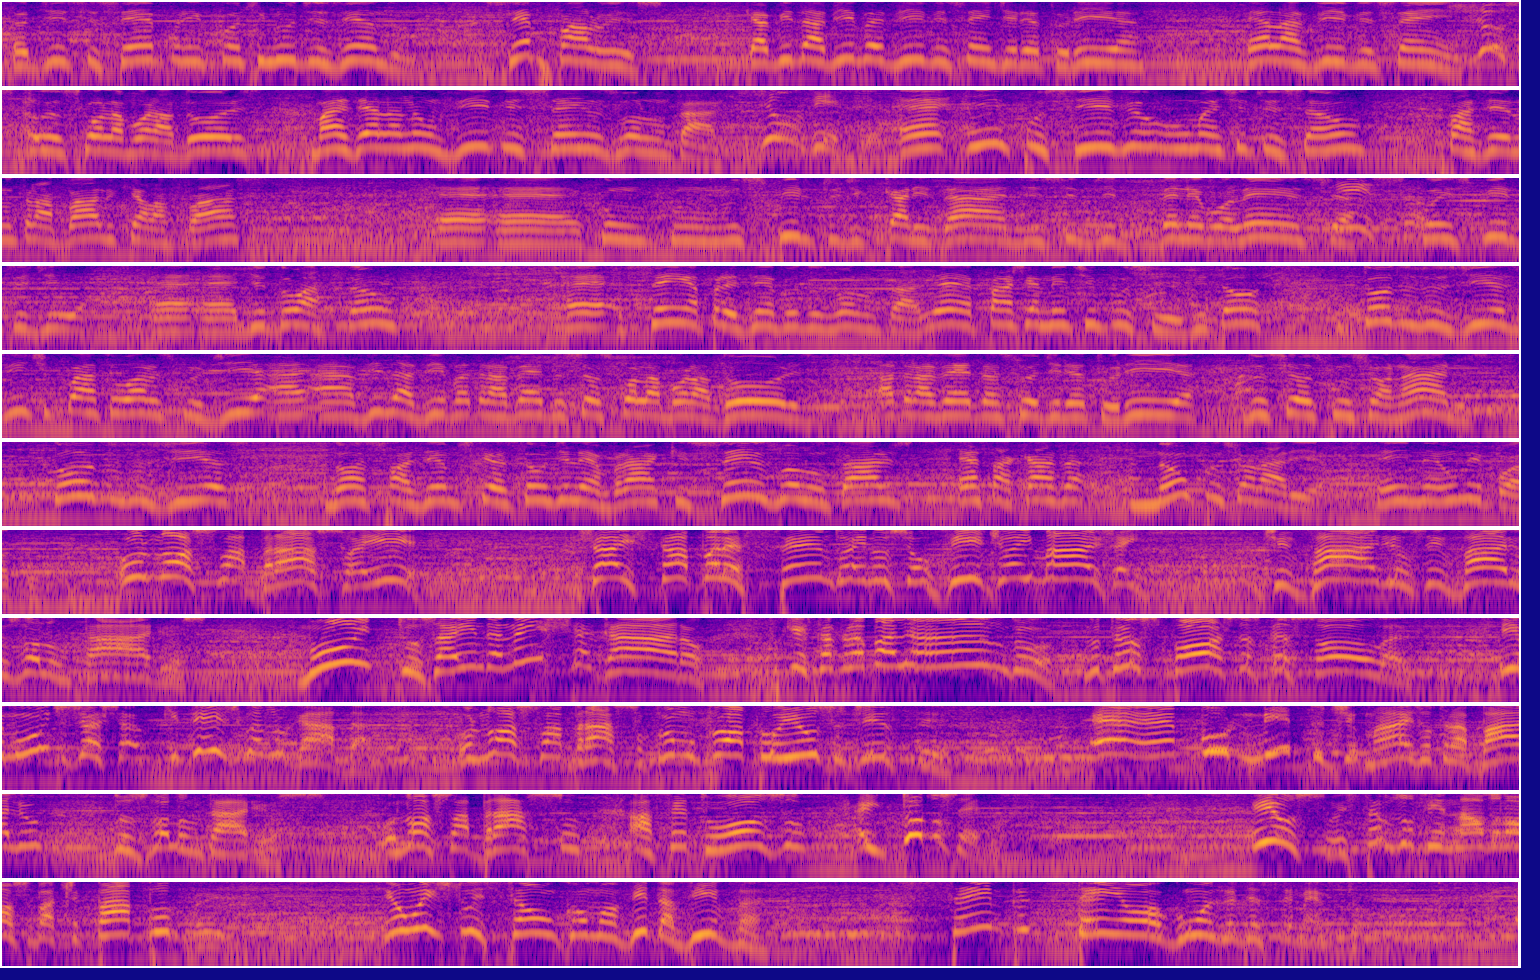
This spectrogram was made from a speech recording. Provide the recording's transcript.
eu disse sempre e continuo dizendo, sempre falo isso, que a Vida Viva vive sem diretoria, ela vive sem Justo. os colaboradores, mas ela não vive sem os voluntários. Não vive. É impossível uma instituição fazer um trabalho que ela faz é, é, com, com, um espírito de caridade, de benevolência, Isso. com um espírito de, é, é, de doação, é, sem a presença dos voluntários. É praticamente impossível. Então, todos os dias, 24 horas por dia, a, a Vida Viva, através dos seus colaboradores, através da sua diretoria, dos seus funcionários, todos os dias nós fazemos questão de lembrar que sem os voluntários essa casa não funcionaria, em nenhuma hipótese. O nosso abraço aí já está aparecendo aí no seu vídeo a imagem de vários e vários voluntários. Muitos ainda nem chegaram, porque está trabalhando no transporte das pessoas. E muitos já que desde madrugada. O nosso abraço, como o próprio Wilson disse, é, é bonito demais o trabalho dos voluntários. O nosso abraço afetuoso em todos eles. Wilson, estamos no final do nosso bate-papo. E uma instituição como a Vida Viva sempre tem algum agradecimento.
